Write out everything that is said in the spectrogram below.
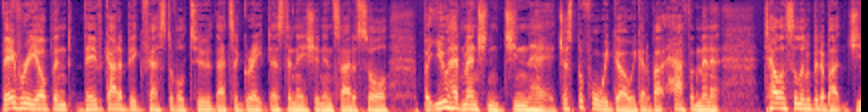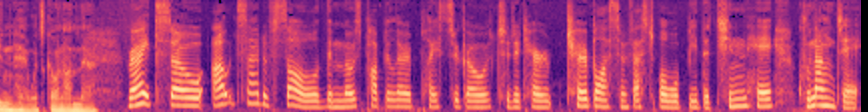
They've reopened. They've got a big festival too. That's a great destination inside of Seoul. But you had mentioned Jinhae. Just before we go, we got about half a minute. Tell us a little bit about Jinhae. What's going on there? Right. So outside of Seoul, the most popular place to go to the Cher- Cherry Blossom Festival will be the Jinhae Gunhangje,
